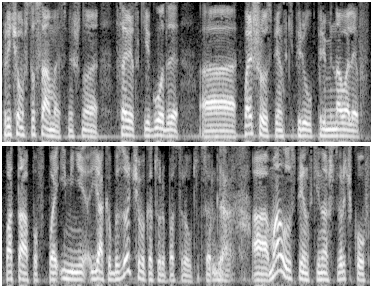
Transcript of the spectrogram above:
Причем, что самое смешное, в советские годы а, Большой Успенский переулок переименовали в Потапов по имени якобы Зодчего, который построил эту церковь. Да. А Малый Успенский наш Сверчков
